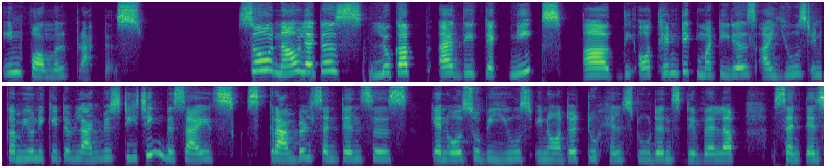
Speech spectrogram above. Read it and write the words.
informal practice. So now let us look up at the techniques uh, the authentic materials are used in communicative language teaching. Besides scrambled sentences can also be used in order to help students develop sentence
